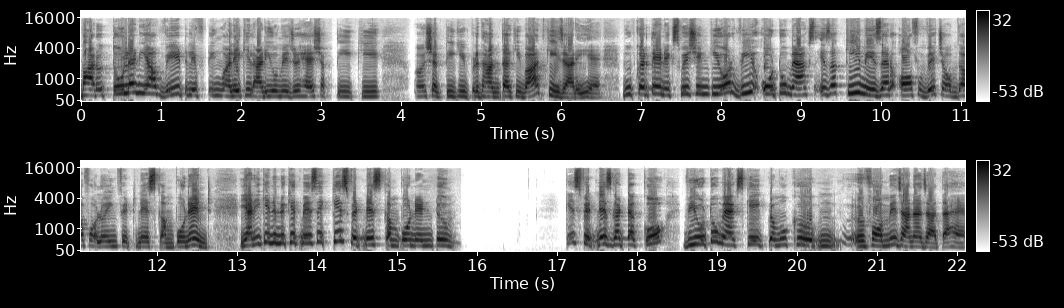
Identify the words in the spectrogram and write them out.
भारोत्तोलन या वेट लिफ्टिंग वाले खिलाड़ियों में जो है शक्ति की शक्ति की, प्रधानता की बात की जा रही है। मूव करते हैं नेक्स्ट क्वेश्चन की ओर। V O two max is a key measure of which of the following fitness component यानी कि निम्नलिखित में से किस फिटनेस कंपोनेंट किस फिटनेस घटक को VO2 मैक्स के एक प्रमुख फॉर्म में जाना जाता है?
